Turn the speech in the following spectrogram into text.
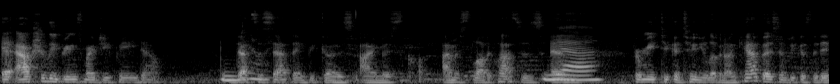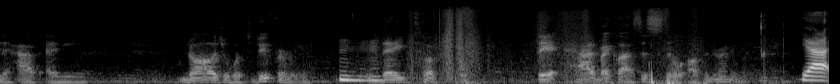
It actually brings my GPA down. That's the sad thing because I missed cl- I missed a lot of classes and Yeah. for me to continue living on campus and because they didn't have any knowledge of what to do for me, Mm-hmm. they took they had my classes still up and running. Yeah.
